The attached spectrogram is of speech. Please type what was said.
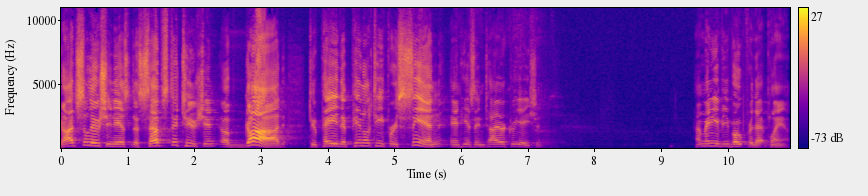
God's solution is the substitution of God to pay the penalty for sin and his entire creation. How many of you vote for that plan?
